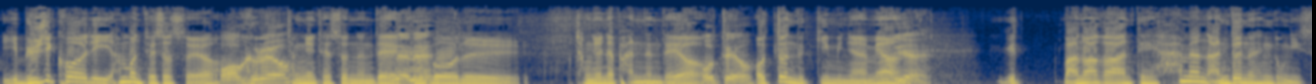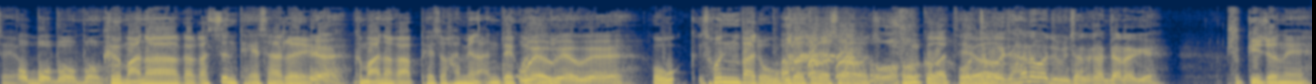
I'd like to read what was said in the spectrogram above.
이게 뮤지컬이 한 번 됐었어요. 어, 그래요? 작년 됐었는데 네네. 그거를 작년에 봤는데요. 어때요? 어떤 느낌이냐면 예. 이게 만화가한테 하면 안 되는 행동이 있어요. 어, 뭐, 뭐, 뭐. 그 만화가가 쓴 대사를 예. 그 만화가 앞에서 하면 안 왜, 되거든요. 왜, 왜? 오- 손발이 오그라들어서 죽을 것 같아요. 어떤 거지? 하나만 좀 잠깐 간단하게. 죽기 전에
